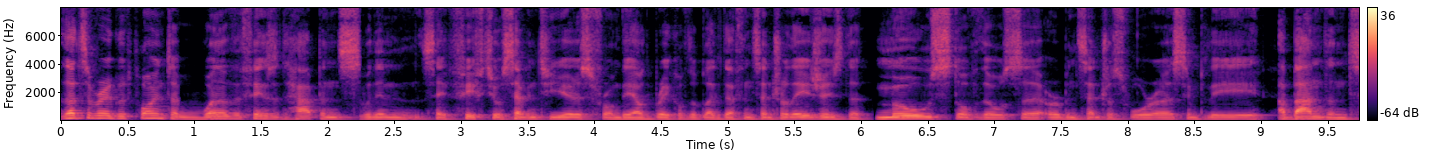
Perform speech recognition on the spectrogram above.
That's a very good point. One of the things that happens within, say, 50 or 70 years from the outbreak of the Black Death in Central Asia is that most of those uh, urban centers were uh, simply abandoned.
